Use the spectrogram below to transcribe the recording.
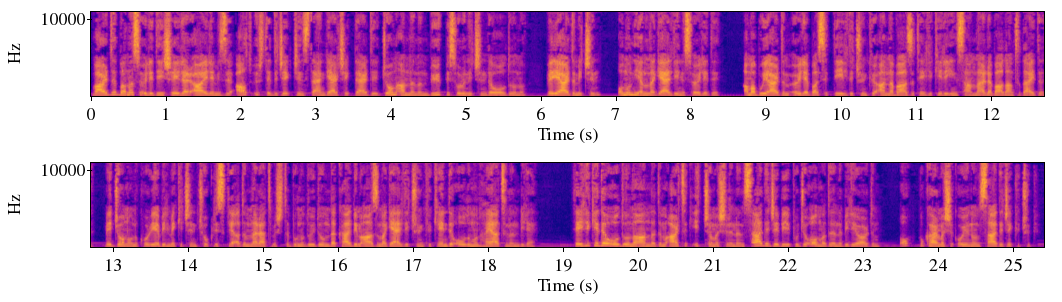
Vardı bana söylediği şeyler ailemizi alt üst edecek cinsten gerçeklerdi. John Anna'nın büyük bir sorun içinde olduğunu ve yardım için onun yanına geldiğini söyledi. Ama bu yardım öyle basit değildi çünkü Anna bazı tehlikeli insanlarla bağlantıdaydı ve John onu koruyabilmek için çok riskli adımlar atmıştı. Bunu duyduğumda kalbim ağzıma geldi çünkü kendi oğlumun hayatının bile tehlikede olduğunu anladım. Artık iç çamaşırının sadece bir ipucu olmadığını biliyordum. O, bu karmaşık oyunun sadece küçük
